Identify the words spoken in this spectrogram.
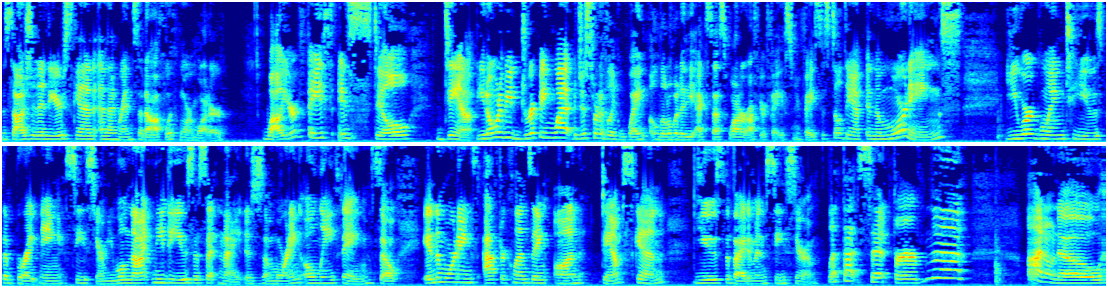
massage it into your skin, and then rinse it off with warm water. While your face is still damp. You don't want to be dripping wet, but just sort of like wipe a little bit of the excess water off your face. And your face is still damp. In the mornings, you are going to use the brightening C serum. You will not need to use this at night. This is a morning only thing. So in the mornings after cleansing on damp skin, use the vitamin C serum. Let that sit for, eh, I don't know,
